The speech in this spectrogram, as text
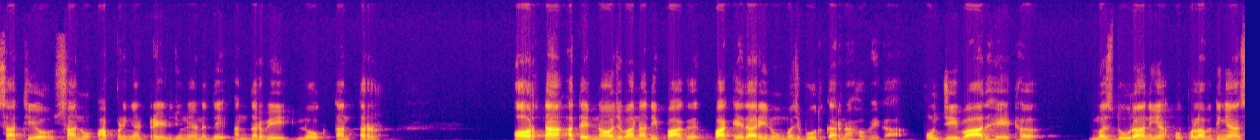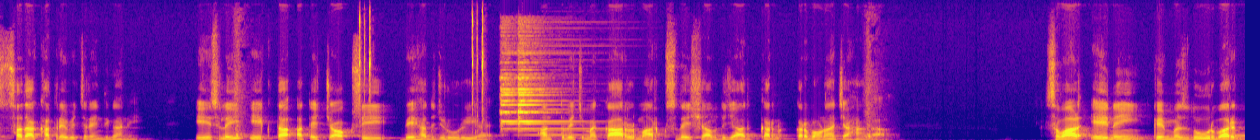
ਸਾਥੀਓ, ਸਾਨੂੰ ਆਪਣੀਆਂ ਟ੍ਰੇਡ ਯੂਨੀਅਨ ਦੇ ਅੰਦਰ ਵੀ ਲੋਕਤੰਤਰ ਔਰਤਾਂ ਅਤੇ ਨੌਜਵਾਨਾਂ ਦੀ ਭਾਗ ਭਾਗੀਦਾਰੀ ਨੂੰ ਮਜ਼ਬੂਤ ਕਰਨਾ ਹੋਵੇਗਾ। ਪੂੰਜੀਵਾਦ ਹੇਠ ਮਜ਼ਦੂਰਾਂ ਦੀਆਂ ਉਪਲਬਧੀਆਂ ਸਦਾ ਖਤਰੇ ਵਿੱਚ ਰਹਿੰਦੀਆਂ ਨੇ। ਇਸ ਲਈ ਏਕਤਾ ਅਤੇ ਚੌਕਸੀ ਬੇहद ਜ਼ਰੂਰੀ ਹੈ। ਅੰਤ ਵਿੱਚ ਮੈਂ ਕਾਰਲ ਮਾਰਕਸ ਦੇ ਸ਼ਬਦ ਯਾਦ ਕਰਵਾਉਣਾ ਚਾਹਾਂਗਾ। ਸਵਾਲ ਇਹ ਨਹੀਂ ਕਿ ਮਜ਼ਦੂਰ ਵਰਗ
